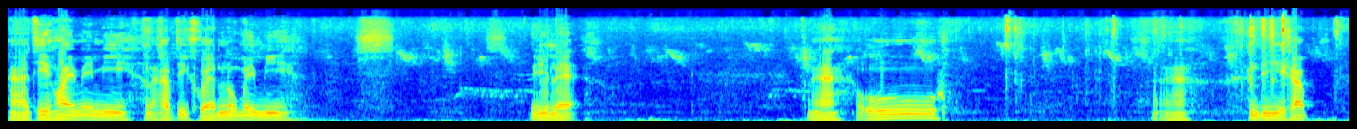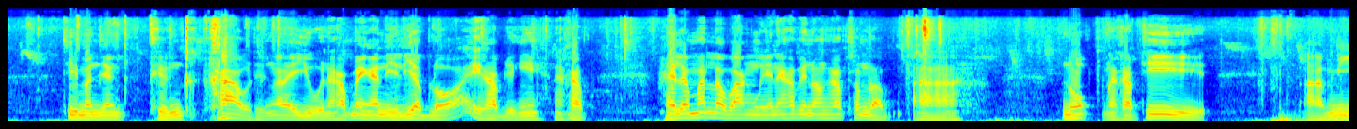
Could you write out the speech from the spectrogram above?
หาที่ห้อยไม่มีนะครับ ที่แขวนนกไม่มี นี่แหละ นะโอ้อ่าดีครับ ที่มันยังถึงข้าวถึงอะไรอยู่นะครับ ไม่งั้นนี่เรียบร้อยครับอย่างนี้นะครับ ให้ระมัดระวังเลยนะครับพี่น้องครับสำหรับอ่านกนะครับที่ มี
